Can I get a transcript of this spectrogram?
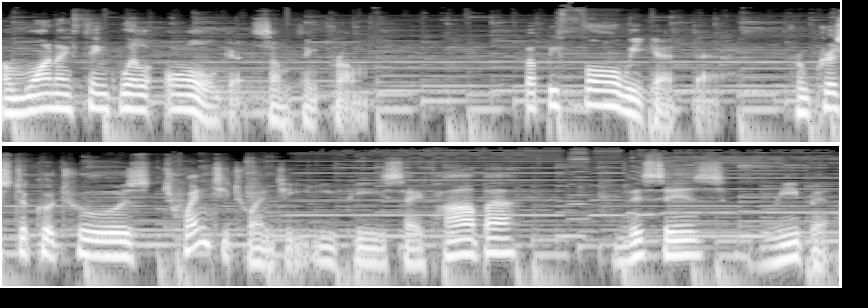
and one I think we'll all get something from. But before we get there, from Christa Couture's 2020 EP Safe Harbor, this is Rebuild.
